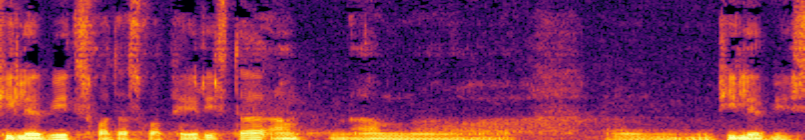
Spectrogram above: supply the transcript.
ფილებით, სხვადასხვა ფერის და ამ ამ ფილების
